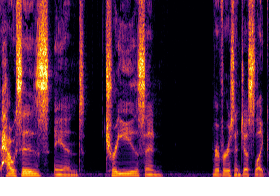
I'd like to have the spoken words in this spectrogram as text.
houses and trees and rivers and just like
